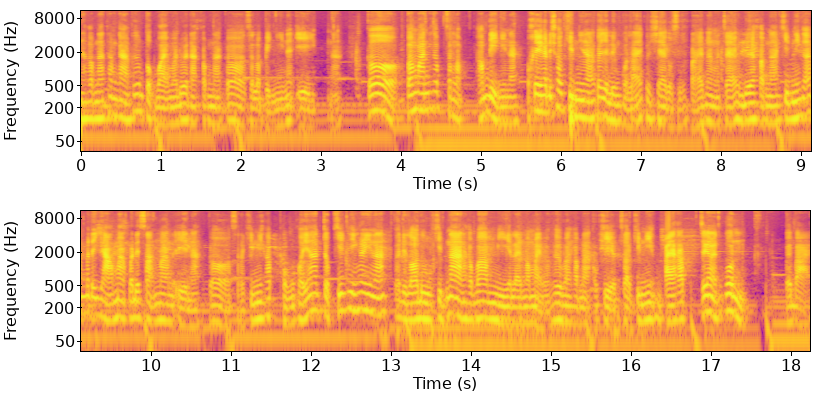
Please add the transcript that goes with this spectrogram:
นะครับนะทำการเพิ่มตกไหวมาด้วยนะครับนะ ก็สำหรับเบ็ดนี้นั่นเองนะ ก็ประมาณนี้ครับสำหรับอัปเดตนี้นะ โอเคใครที่ชอบคลิปนี้นะ ก็อย่าลืมกดไลค์ กดแชร์ กด subscribe เป็นกำลังใจให้ผมด้วยครับนะ คลิปนี้ก็ไม่ได้ยาวมากไม่ได้สั้นมากนั่นเองนะ ก็สำหรับคลิปนี้ครับผมขออนุญาตจบคลิปเพียงเท่านี้นะ ก็เดี๋ยวรอดูคลิปหน้านะครับว่ามีอะไรมาใหม่มาเพิ่มบ้างครับนะ โอเคสำหรับคลิปนี้ผมไปครับ เจอกันใหม่ทุกคน บ๊ายบาย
